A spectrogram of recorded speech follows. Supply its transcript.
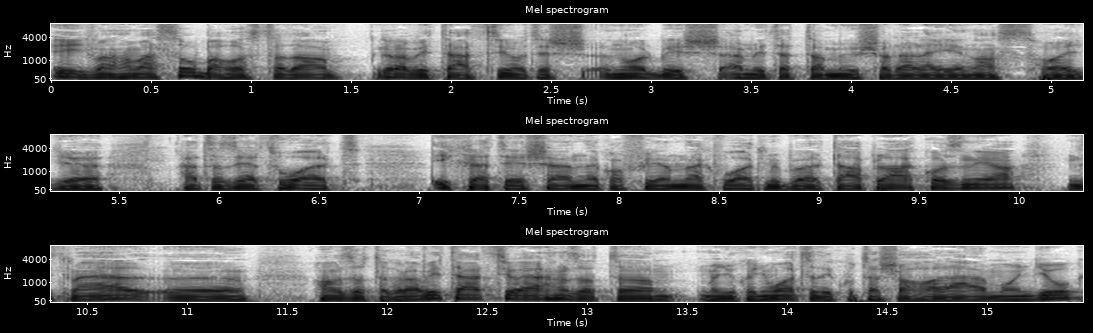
így van, ha már szóba hoztad a gravitációt, és Norbi is említette a műsor elején azt, hogy hát azért volt ikletése ennek a filmnek, volt miből táplálkoznia. Itt már elhangzott a gravitáció, elhangzott a, mondjuk a nyolcadik utas a halál mondjuk.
